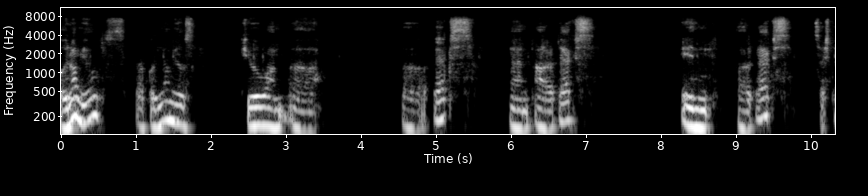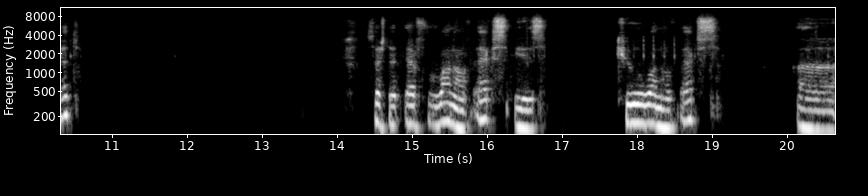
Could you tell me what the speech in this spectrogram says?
polynomials, uh, polynomials q1 uh, uh x and rx in rx such that such that f1 of x is q1 of x uh,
